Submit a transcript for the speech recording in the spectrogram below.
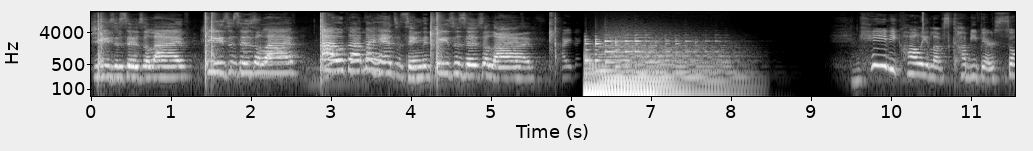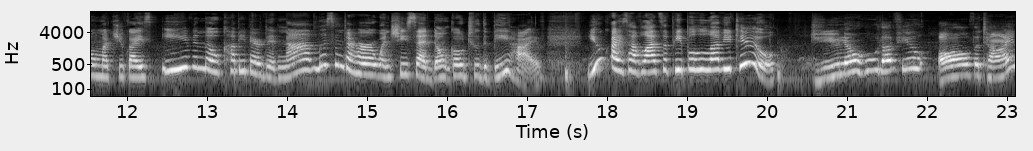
Jesus is alive. Jesus is alive. I will clap my hands and sing that Jesus is alive. Katie Collie loves Cubby Bear so much, you guys, even though Cubby Bear did not listen to her when she said, Dawn't go to the beehive. You guys have lots of people who love you too. Do you know who loves you all the time?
